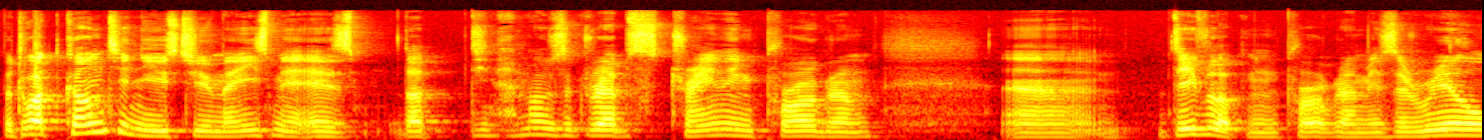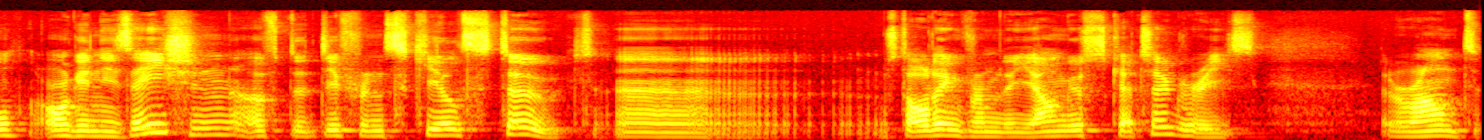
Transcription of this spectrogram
But what continues to amaze me is that Dinamo Zagreb's training program uh, development program is a real organization of the different skills taught, uh, starting from the youngest categories. Around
